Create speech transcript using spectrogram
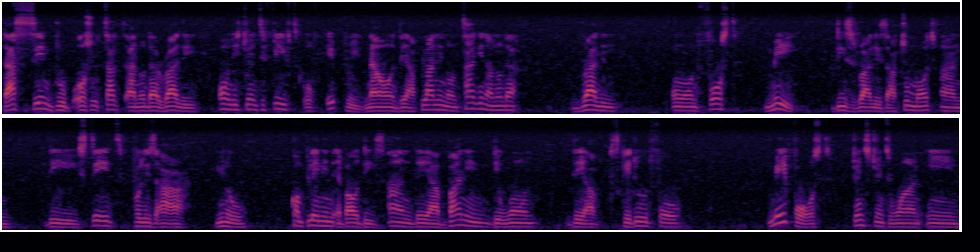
That same group also tagged another rally on the 25th of April. Now they are planning on tagging another rally on 1st May. These rallies are too much and the state police are, you know, complaining about this and they are banning the one they have scheduled for May 1st, 2021 in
